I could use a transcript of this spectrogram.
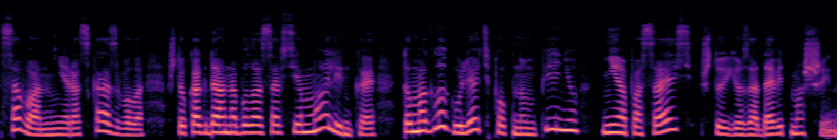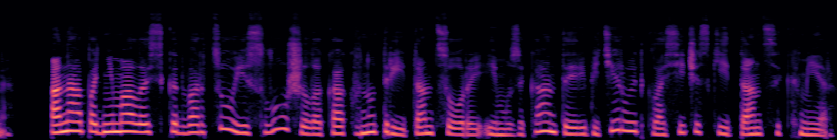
Саван мне рассказывала, что когда она была совсем маленькая, то могла гулять по Пномпеню, не опасаясь, что ее задавит машина. Она поднималась ко дворцу и слушала, как внутри танцоры и музыканты репетируют классические танцы кхмер.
